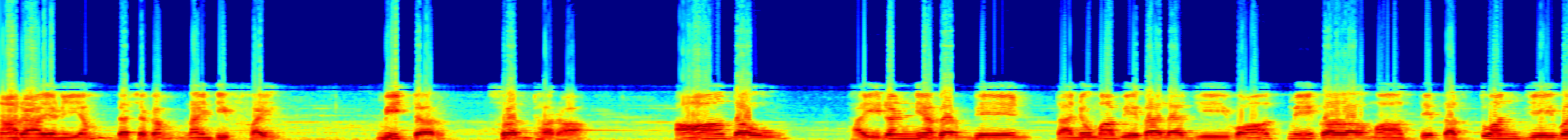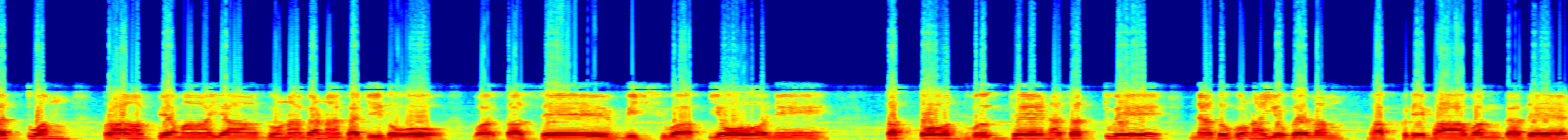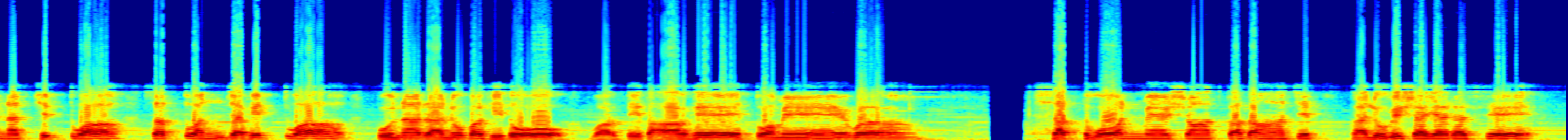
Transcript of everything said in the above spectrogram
नारायणीयं दशकं ninety five metre श्रद्धरा। आदौ हैरण्यगर्भेन् तनुमविकलजीवात्मिकमास्ति तस्त्वं जीवत्वं प्राप्यमाया गुणगणखचितो वर्तसे विश्वयोने। तत्तोद्वृद्धेन सत्त्वे न तु गुणयुगलं भक्तिभावं गदेन चित्वा सत्त्वं जहित्वा पुनरनुपहितो वर्तिताहे त्वमेव। सत्त्वोन्मेषात् कदाचित् खलु विषयरस्ये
